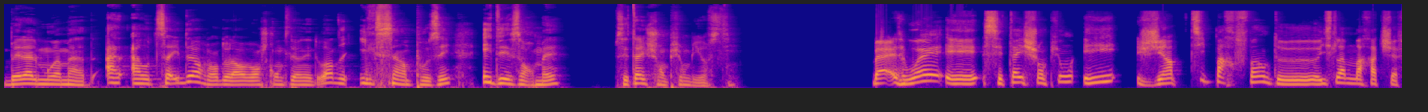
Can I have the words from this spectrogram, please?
Belal Muhammad, outsider lors de la revanche contre Leon Edwards, il s'est imposé et désormais, c'est taille champion Big Rusty. Bah ouais, et c'est taille champion et j'ai un petit parfum de Islam Makhachev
